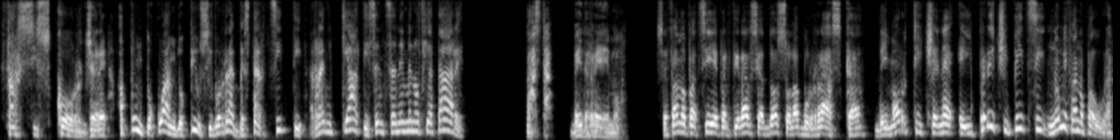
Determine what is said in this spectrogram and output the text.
farsi scorgere, appunto quando più si vorrebbe star zitti, rannicchiati, senza nemmeno fiatare. Basta, vedremo. Se fanno pazzie per tirarsi addosso la burrasca, dei morti ce n'è e i precipizi non mi fanno paura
